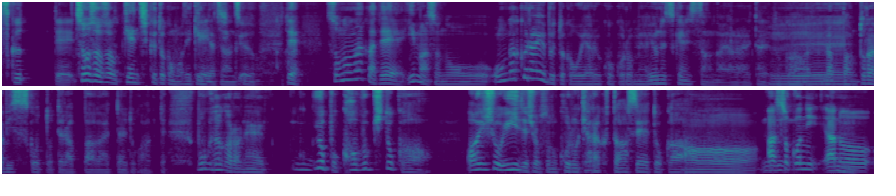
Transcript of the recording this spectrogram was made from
作ってそうそうそう建築とかもできるやつなんですけどでその中で今その音楽ライブとかをやる試みは米津玄師さんがやられたりとかラッパーのトラビス・スコットってラッパーがやったりとかあって。僕だからねやっぱ歌舞伎とか相性いいでしょそのこのキャラクター性とか。ああそこにあの、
